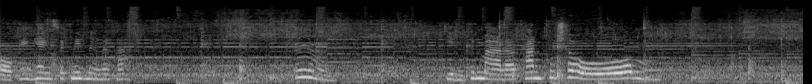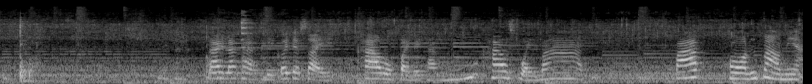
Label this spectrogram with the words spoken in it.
ออกแห้งๆสักนิดนึงนะคะ อืมกลิ่นขึ้นมาแล้วท่านผู้ชม ได้แล้วค่ะเดี๋ยวก็จะใส่ข้าวลงไปเลยค่ะข้าวสวยมากปั๊บพอหรือเปล่าเนี่ย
